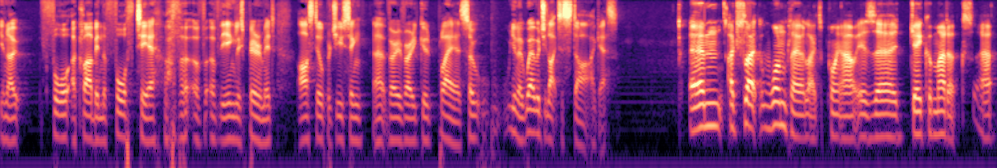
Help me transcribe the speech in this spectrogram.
you know, for a club in the fourth tier of, of, of the English pyramid are still producing uh, very, very good players. So, you know, where would you like to start, I guess? Um, I just like one player I'd like to point out is uh, Jacob Maddox at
